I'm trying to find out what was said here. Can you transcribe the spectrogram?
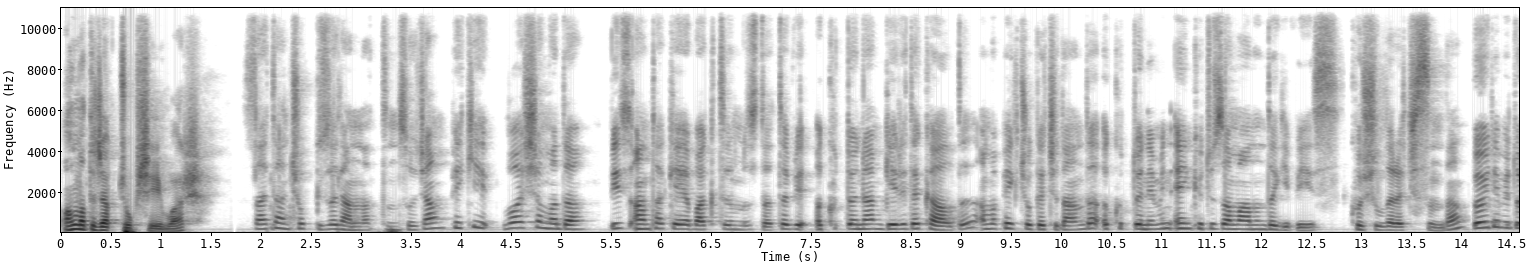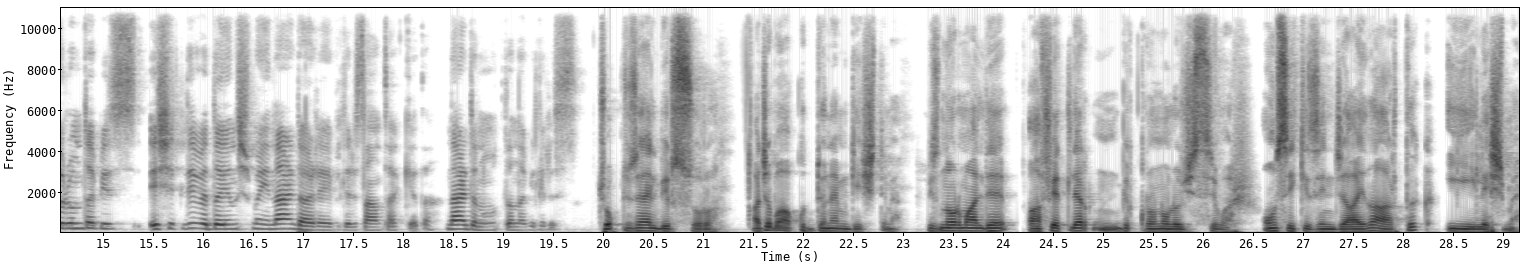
Anlatacak çok şey var. Zaten çok güzel anlattınız hocam. Peki bu aşamada biz Antakya'ya baktığımızda tabii akut dönem geride kaldı ama pek çok açıdan da akut dönemin en kötü zamanında gibiyiz koşullar açısından. Böyle bir durumda biz eşitliği ve dayanışmayı nerede arayabiliriz Antakya'da? Nereden umutlanabiliriz? Çok güzel bir soru. Acaba akut dönem geçti mi? Biz normalde afetler bir kronolojisi var. 18. ayda artık iyileşme,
